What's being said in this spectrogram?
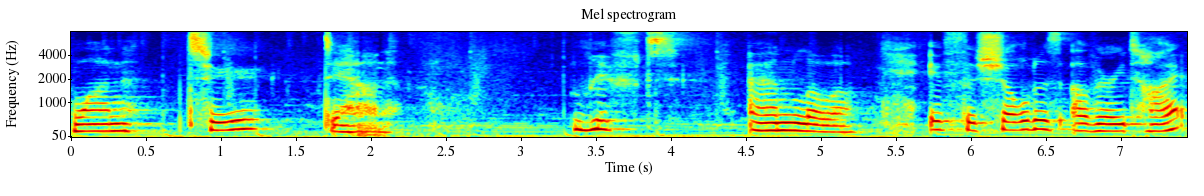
One, two, down, lift and lower. If the shoulders are very tight,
